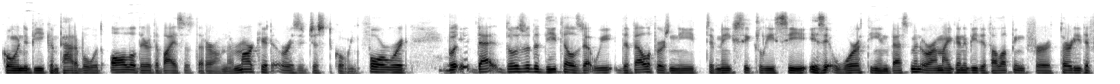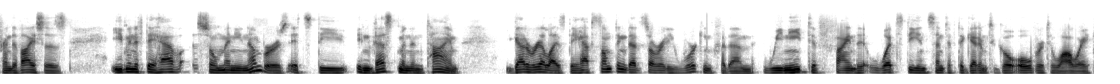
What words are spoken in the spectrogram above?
going to be compatible with all of their devices that are on their market or is it just going forward? But that those are the details that we developers need to basically see is it worth the investment or am i going to be developing for 30 different devices? Even if they have so many numbers it's the investment in time you got to realize they have something that's already working for them. We need to find it. What's the incentive to get them to go over to Huawei?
